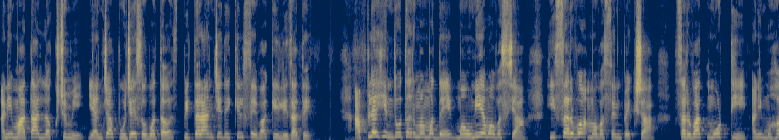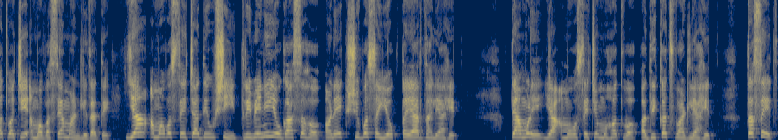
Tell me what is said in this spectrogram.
आणि माता लक्ष्मी यांच्या पूजेसोबतच पितरांची देखील सेवा केली जाते. आपल्या हिंदू धर्मामध्ये मौनी अमावस्या ही सर्व अमावस्यांपेक्षा सर्वात मोठी आणि महत्त्वाची अमावस्या मानली जाते. या अमावस्येच्या दिवशी त्रिवेणी योगासह अनेक शुभ संयोग तयार झाले आहेत. त्यामुळे या अमावस्येचे महत्त्व अधिकच वाढले आहेत. तसेच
